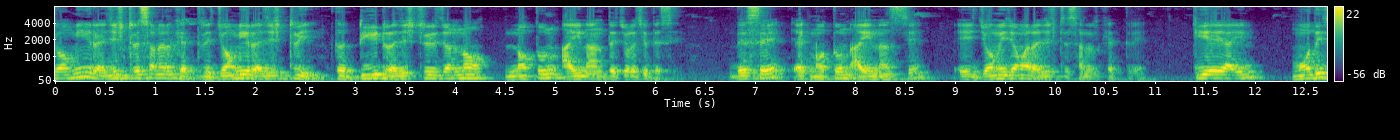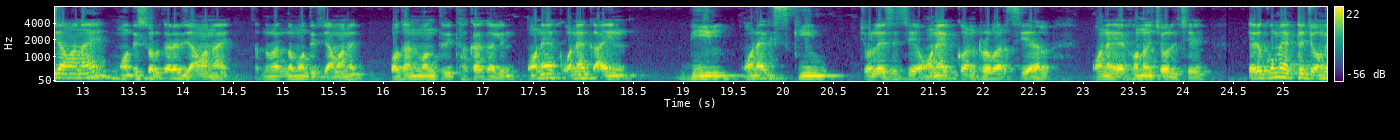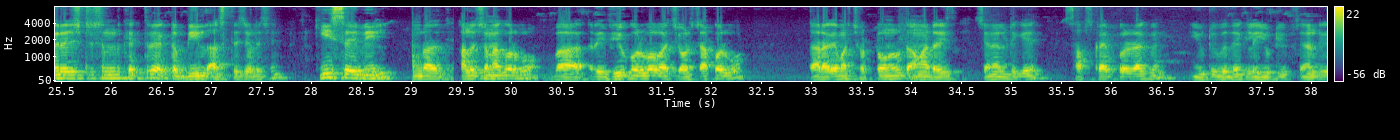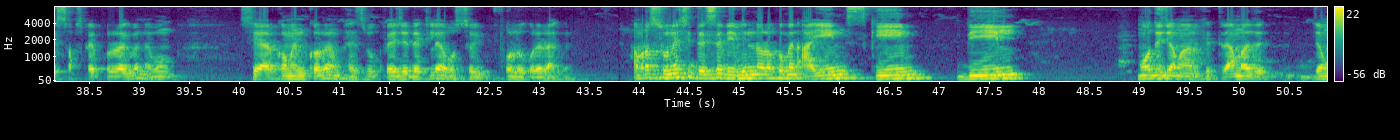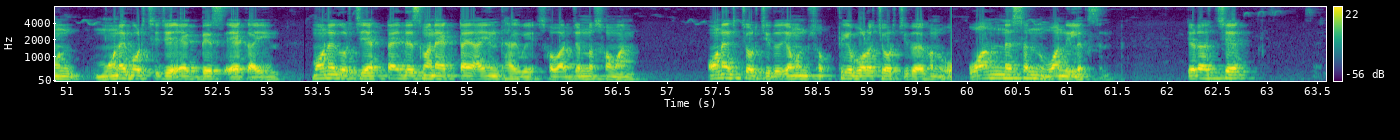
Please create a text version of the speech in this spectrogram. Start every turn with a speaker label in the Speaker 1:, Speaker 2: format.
Speaker 1: জমি রেজিস্ট্রেশনের ক্ষেত্রে, জমি রেজিস্ট্রি তো ডিড রেজিস্ট্রির জন্য নতুন আইন আনতে চলেছে দেশে। দেশে এক নতুন আইন আসছে এই জমি জমা রেজিস্ট্রেশনের ক্ষেত্রে। কি এই আইন? মোদি জামানায়, মোদি সরকারের জামানায়, নরেন্দ্র মোদীর জামানায় প্রধানমন্ত্রী থাকাকালীন অনেক অনেক আইন, বিল, অনেক স্কিম চলে এসেছে, অনেক কন্ট্রোভার্সিয়াল অনেক এখনও চলছে। এরকমই একটা জমি রেজিস্ট্রেশনের ক্ষেত্রে একটা বিল আসতে চলেছে। কি সেই বিল, আমরা আলোচনা করব বা রিভিউ করব বা চর্চা করব। তার আগে আমার ছোট্ট অনুরোধ, আমার এই চ্যানেলটিকে সাবস্ক্রাইব করে রাখবেন। ইউটিউবে দেখলে ইউটিউব চ্যানেলটিকে সাবস্ক্রাইব করে রাখবেন এবং শেয়ার কমেন্ট করবেন। ফেসবুক পেজে দেখলে অবশ্যই ফলো করে রাখবেন। আমরা শুনেছি দেশে বিভিন্ন রকমের আইন স্কিম বিল, মোদি জামানার ক্ষেত্রে আমরা যেমন মনে করছি যে এক দেশ এক আইন। মনে করছি একটাই দেশ মানে একটাই আইন থাকবে, সবার জন্য সমান। অনেক চর্চিত, যেমন সব থেকে বড় চর্চিত এখন ওয়ান নেশন ওয়ান ইলেকশন যেটা হচ্ছে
